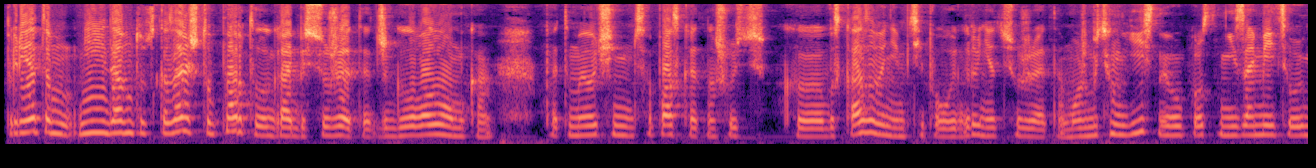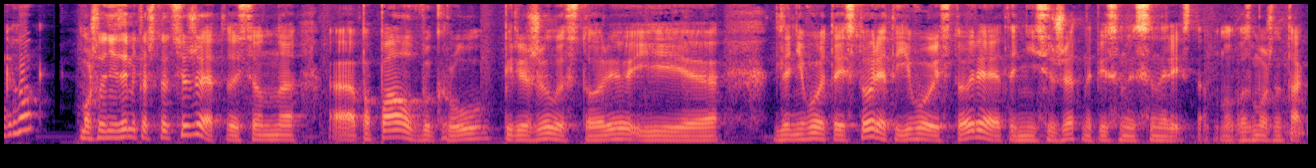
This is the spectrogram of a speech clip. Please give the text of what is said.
при этом мне недавно тут сказали, что Портал игра без сюжета, это же головоломка. Поэтому я очень с опаской отношусь к высказываниям, типа у игры нет сюжета. Может быть, он есть, но его просто не заметил игрок. Может, он не заметил, что это сюжет. То есть он э, попал в игру, пережил историю, и для него эта история, это его история, это не сюжет, написанный сценаристом. Ну, возможно, так.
